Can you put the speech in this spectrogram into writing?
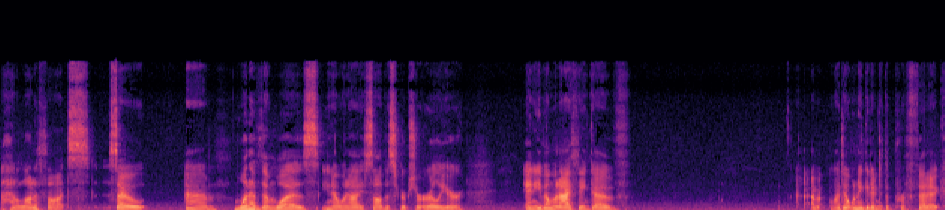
I had a lot of thoughts. So, um, one of them was, you know, when I saw the scripture earlier, and even when I think of, I, don't want to get into the prophetic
